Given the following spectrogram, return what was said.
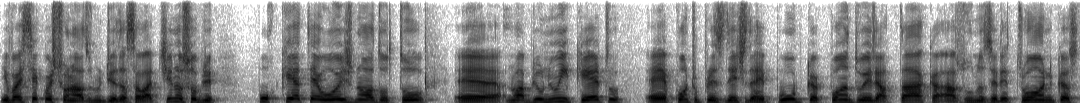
e vai ser questionado no dia da sabatina sobre por que até hoje não adotou, é, não abriu nenhum inquérito é, contra o presidente da República quando ele ataca as urnas eletrônicas,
